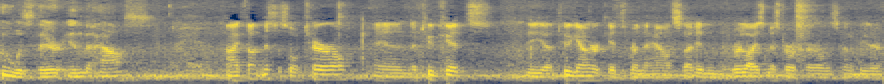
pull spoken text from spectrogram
who was there in the house? I thought Mrs. Otero and the two kids, the uh, two younger kids, were in the house. I didn't realize Mr. Otero was going to be there.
